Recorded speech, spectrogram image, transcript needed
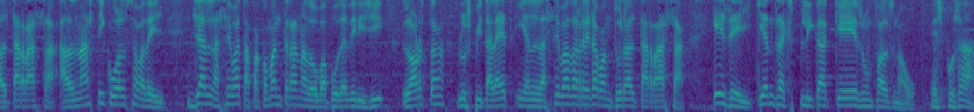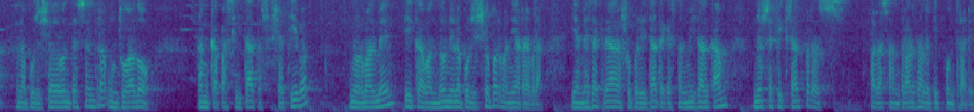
el Terrassa, el Nàstic o el Sabadell. Ja en la seva etapa com a entrenador va poder dirigir l'Horta, l'Hospitalet i en la seva darrera aventura al Terrassa. És ell qui ens explica què és un fals nou. és posar en la posició de davanter centre un jugador amb capacitat associativa, normalment, i que abandoni la posició per venir a rebre. I a més de crear la superioritat aquesta al mig del camp, no ser fixat per les, per les centrals de l'equip contrari.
